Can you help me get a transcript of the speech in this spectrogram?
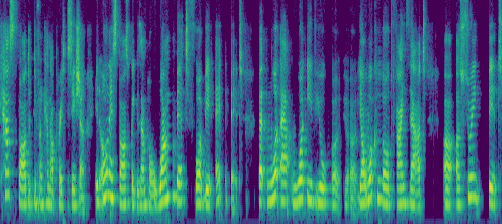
can support different kind of precision. It only supports, for example, one bit, four bit, eight bit. But what, what if you, your workload finds that a three bit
